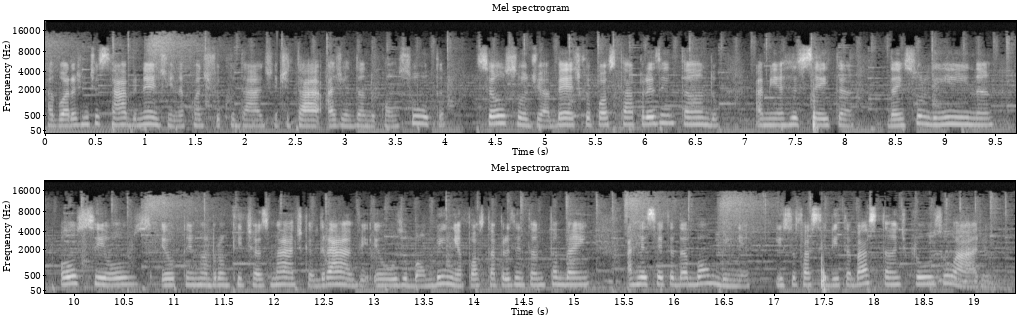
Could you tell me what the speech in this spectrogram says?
agora a gente sabe, né, Gina, com a dificuldade de estar tá agendando consulta, se eu sou diabética, eu posso estar tá apresentando a minha receita da insulina, ou se eu, eu tenho uma bronquite asmática grave, eu uso bombinha, posso estar tá apresentando também a receita da bombinha. Isso facilita bastante para o usuário.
